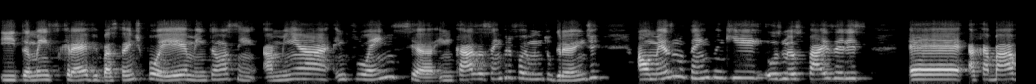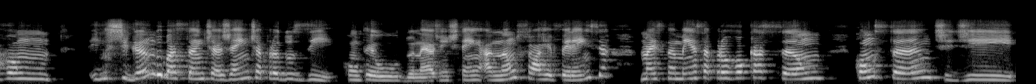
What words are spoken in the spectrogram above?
e também escreve bastante poema, então assim a minha influência em casa sempre foi muito grande, ao mesmo tempo em que os meus pais eles é, acabavam instigando bastante a gente a produzir conteúdo, né? A gente tem a, não só a referência, mas também essa provocação constante de,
